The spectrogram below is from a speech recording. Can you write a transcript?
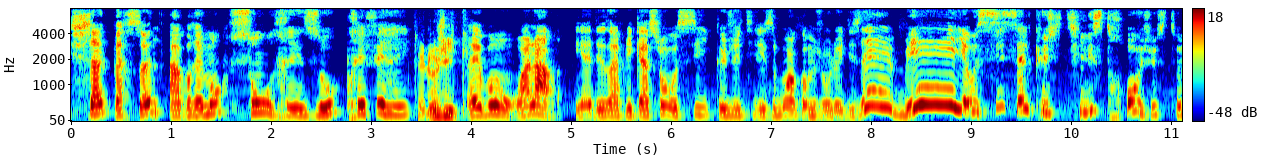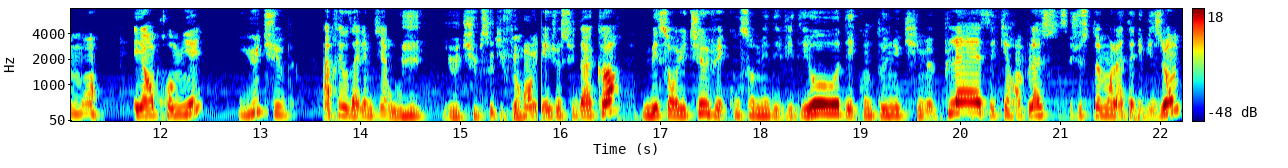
chaque personne a vraiment son réseau préféré. C'est logique. Et bon, voilà. Il y a des applications aussi que j'utilise moi, comme je vous le disais, mais il y a aussi celles que j'utilise trop, justement. Et en premier, YouTube. Après, vous allez me dire. Oui, YouTube, c'est différent. Et je suis d'accord, mais sur YouTube, je vais consommer des vidéos, des contenus qui me plaisent et qui remplacent justement la télévision,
